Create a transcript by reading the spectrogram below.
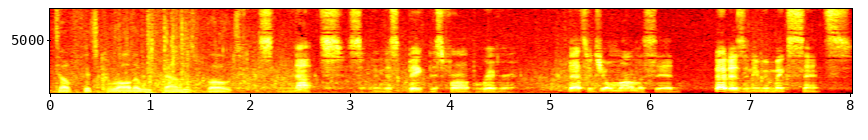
tell Fitzcarraldo we found his boat. It's nuts. Something this big this far upriver. That's what your mama said. That doesn't even make sense.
